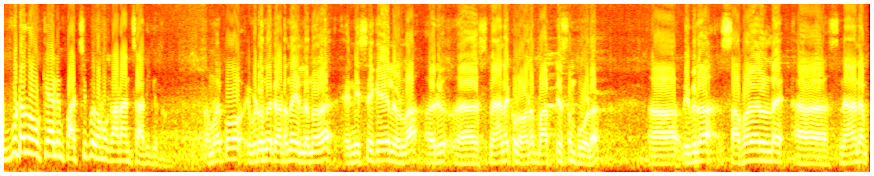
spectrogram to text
എവിടെ നോക്കിയാലും പച്ചപ്പ് നമുക്ക് കാണാൻ സാധിക്കുന്നു. നമ്മളിപ്പോൾ ഇവിടെ നിന്ന് കടന്നു ചെല്ലുന്നത് എൻ ഇ സി കെയിലുള്ള ഒരു സ്നാനക്കുളമാണ് ബാപ്റ്റിസം പൂൾ. വിവിധ സഭകളുടെ സ്നാനം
